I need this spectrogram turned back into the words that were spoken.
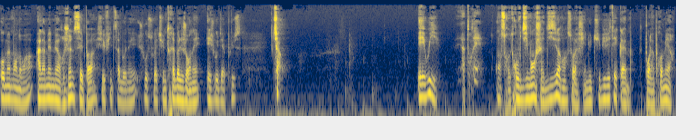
au même endroit, à la même heure, je ne sais pas, il suffit de s'abonner. Je vous souhaite une très belle journée et je vous dis à plus. Ciao Et oui, attendez, on se retrouve dimanche à 10h hein, sur la chaîne YouTube IVT quand même, pour la première.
